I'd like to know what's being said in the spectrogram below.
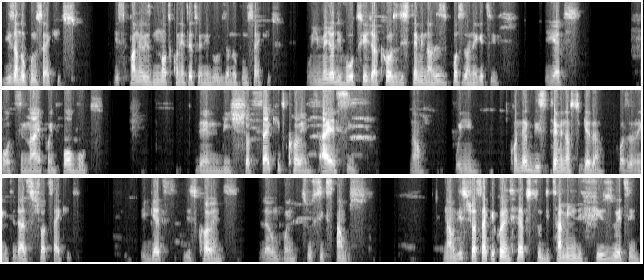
these are open circuits. This panel is not connected to any load it's an open circuit when you measure the voltage across this terminal this is positive and negative you get 49.4 volts. Then the short circuit current ISC now we connect these terminals together positive and negative that's short circuit. We get this current 11.26 amps. Now this short circuit current helps to determine the fuse rating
